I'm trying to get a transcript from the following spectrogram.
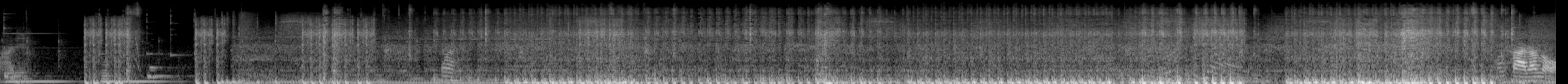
มาดิอะเขาตายแล้วเหรอ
